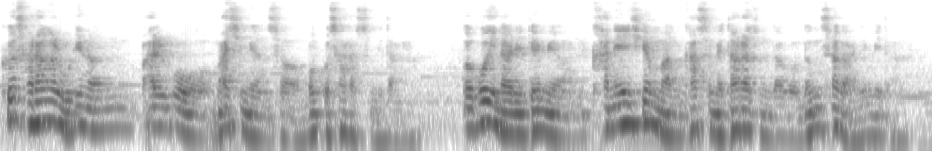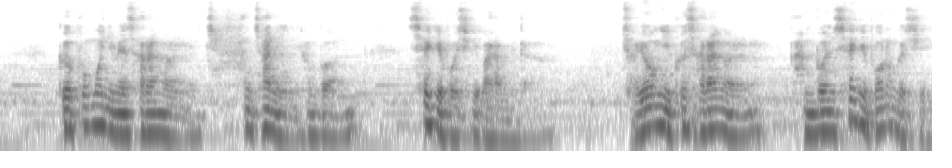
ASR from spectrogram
그 사랑을 우리는 빨고 마시면서 먹고 살았습니다. 어버이날이 되면 카네이션만 가슴에 달아준다고 능사가 아닙니다. 그 부모님의 사랑을 천천히 한번 새겨보시기 바랍니다. 조용히 그 사랑을 한번 새겨보는 것이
